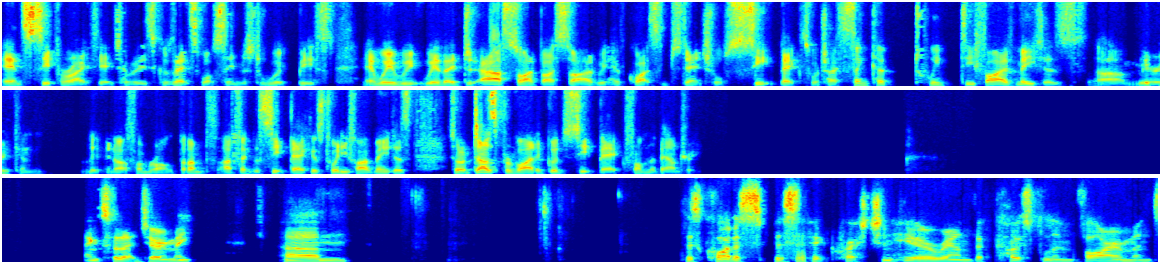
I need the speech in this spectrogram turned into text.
and separate the activities because that's what seems to work best. And where we where they are side by side, we have quite substantial setbacks, which I think are 25 meters. Um, Mary can let me know if I'm wrong, but I'm, I think the setback is 25 meters. So it does provide a good setback from the boundary. Thanks for that, Jeremy. Um, there's quite a specific question here around the coastal environment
